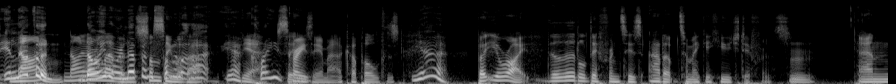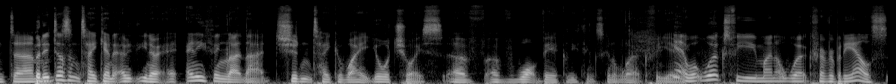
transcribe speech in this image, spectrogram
11, nine, nine or or 11, 11, something, something like like that. Yeah, Yeah, crazy. crazy amount of cup holders. Yeah. But you're right. The little differences add up to make a huge difference. Mm. And um, but it doesn't take any, you know, anything like that shouldn't take away your choice of, of what vehicle you think is going to work for you. Yeah, what works for you might not work for everybody else.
